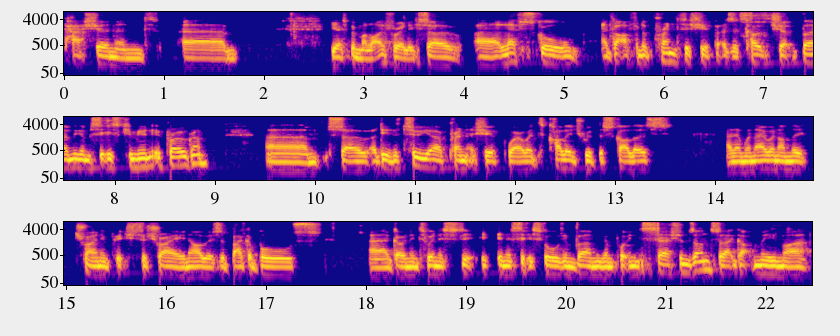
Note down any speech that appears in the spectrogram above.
passion and um, yeah, it's been my life really. So uh, left school. I got off an apprenticeship as a coach at Birmingham City's community program. Um, so I did a two-year apprenticeship where I went to college with the scholars and then when they went on the training pitch to train, I was a bag of balls uh, going into inner city, inner city schools in Birmingham, putting sessions on. So that got me my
